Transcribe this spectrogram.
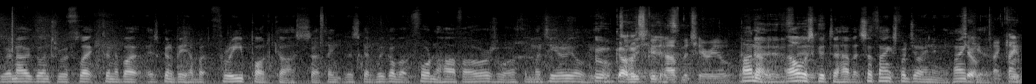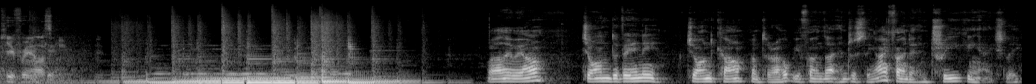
we're now going to reflect in about. It's going to be about three podcasts. I think there's going we've got about four and a half hours worth of material here. Oh, It's God, always good to have material. I know, always good to have it. So thanks for joining me. Thank Sure. you. Thank, Thank you. you. for Thank you. asking. Well, there we are. John Devaney, John Carpenter. I hope you found that interesting. I found it intriguing, actually.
